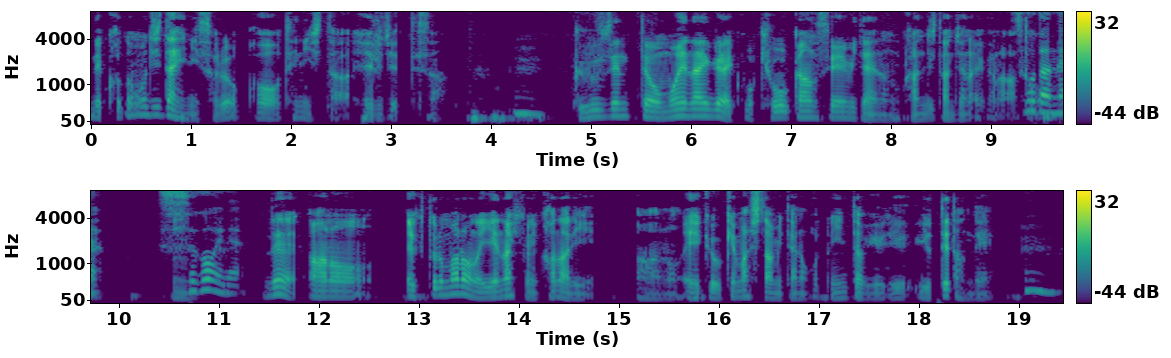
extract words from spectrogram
で、子供時代にそれをこう手にしたエルジェってさ、うん。偶然って思えないぐらいこう共感性みたいなのを感じたんじゃないかなと思って。そうだね。すごいね。で、あの、エクトル・マローの家なき子にかなり、あの、影響を受けましたみたいなことインタビューで言言ってたんで、うん。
